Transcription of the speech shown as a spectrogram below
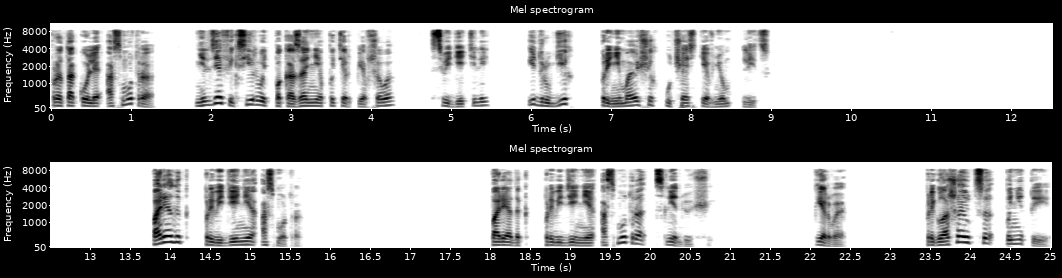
протоколе осмотра нельзя фиксировать показания потерпевшего, свидетелей и других принимающих участие в нем лиц. Порядок проведения осмотра. Порядок проведения осмотра следующий. Первое. Приглашаются понятые,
